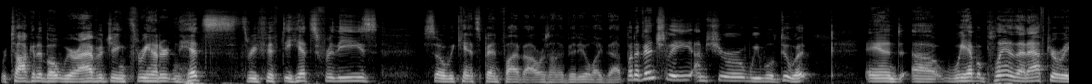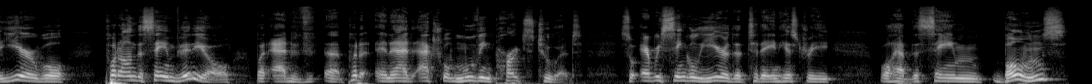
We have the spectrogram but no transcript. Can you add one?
We're talking about we're averaging 300 hits, 350 hits for these. So we can't spend five hours on a video like that. But eventually, I'm sure we will do it. And uh, we have a plan that after a year, we'll put on the same video, but add uh, put and add actual moving parts to it. So every single year that Today in History will have the same bones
